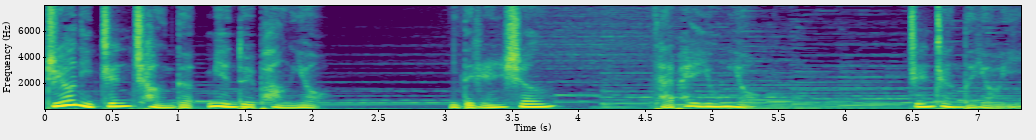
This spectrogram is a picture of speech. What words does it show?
只有你真诚的面对朋友，你的人生才配拥有真正的友谊。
